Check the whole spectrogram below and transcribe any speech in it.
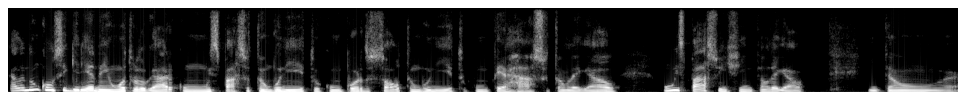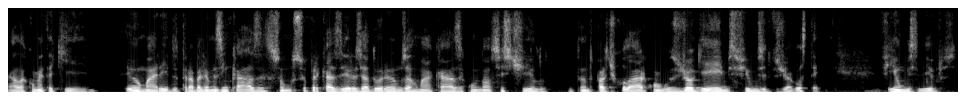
ela não conseguiria nenhum outro lugar com um espaço tão bonito, com um pôr do sol tão bonito, com um terraço tão legal, com um espaço, enfim, tão legal. Então, ela comenta aqui: eu e o marido trabalhamos em casa, somos super caseiros e adoramos arrumar a casa com o nosso estilo, um tanto particular, com alguns videogames, filmes, já gostei. filmes, livros.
